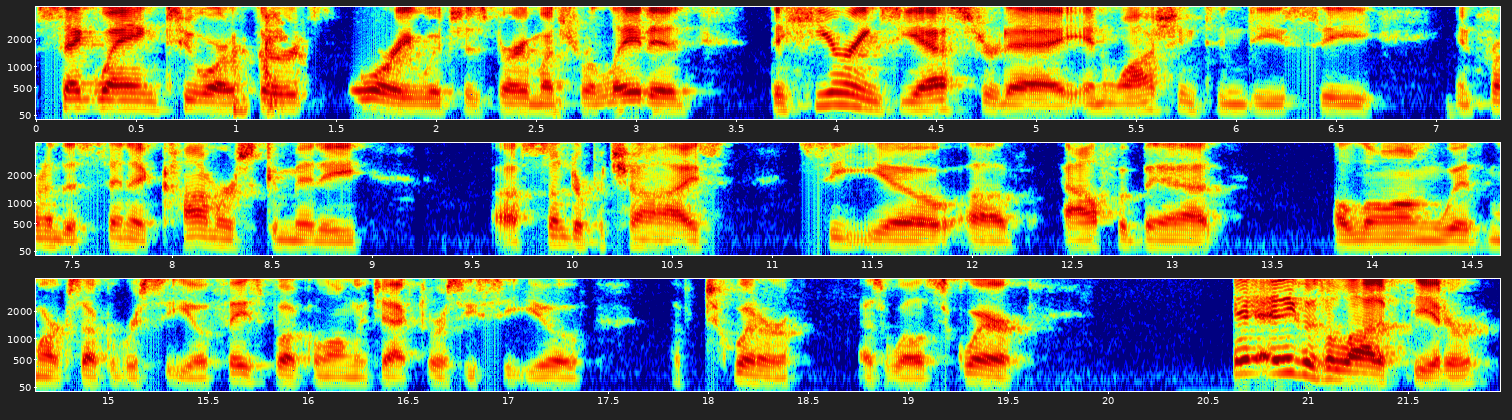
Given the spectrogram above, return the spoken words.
segueing to our third story, which is very much related, the hearings yesterday in Washington, D.C., in front of the Senate Commerce Committee, uh, Sundar Pichai, CEO of Alphabet, along with Mark Zuckerberg, CEO of Facebook, along with Jack Dorsey, CEO of Twitter, as well as Square. I think it was a lot of theater,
